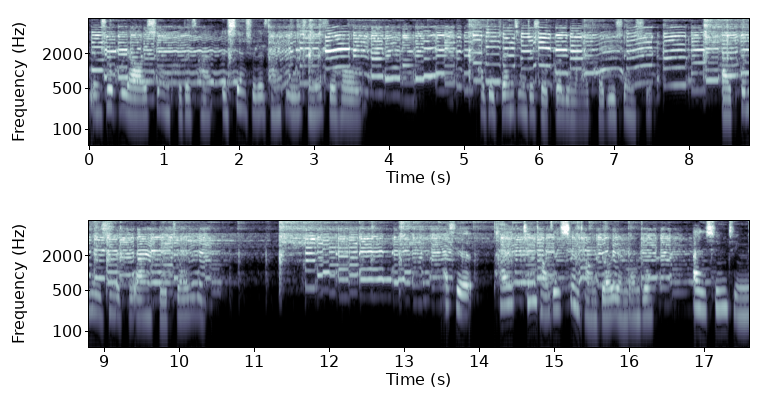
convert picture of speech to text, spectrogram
忍受不了现苦的残、呃现实的残酷无情的时候，他就钻进这首歌里面来逃避现实，摆脱内心的不安和焦虑。而且他经常在现场表演当中按心情。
